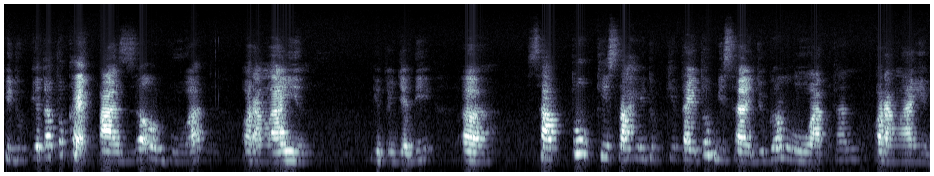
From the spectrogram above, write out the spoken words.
hidup kita tuh kayak puzzle buat orang lain gitu. Jadi eh, satu kisah hidup kita itu bisa juga menguatkan orang lain.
